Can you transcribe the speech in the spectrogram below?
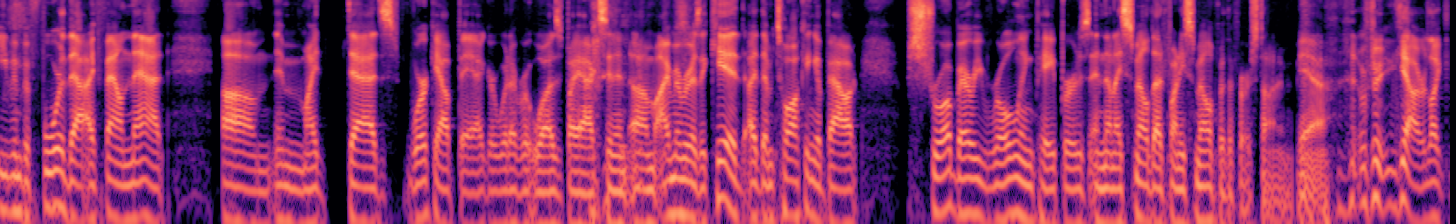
even before that i found that um, in my dad's workout bag or whatever it was by accident um, i remember as a kid I, them talking about strawberry rolling papers, and then I smelled that funny smell for the first time. Yeah, yeah, or like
